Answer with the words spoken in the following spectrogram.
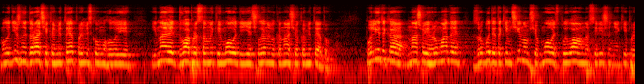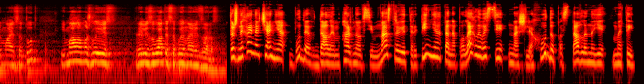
молодіжний дорадчий комітет при міському голові, і навіть два представники молоді є члени виконавчого комітету. Політика нашої громади зробити таким чином, щоб молодь впливала на всі рішення, які приймаються тут, і мала можливість реалізувати себе навіть зараз. Тож нехай навчання буде вдалим, гарного всім настрою, терпіння та наполегливості на шляху до поставленої мети.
